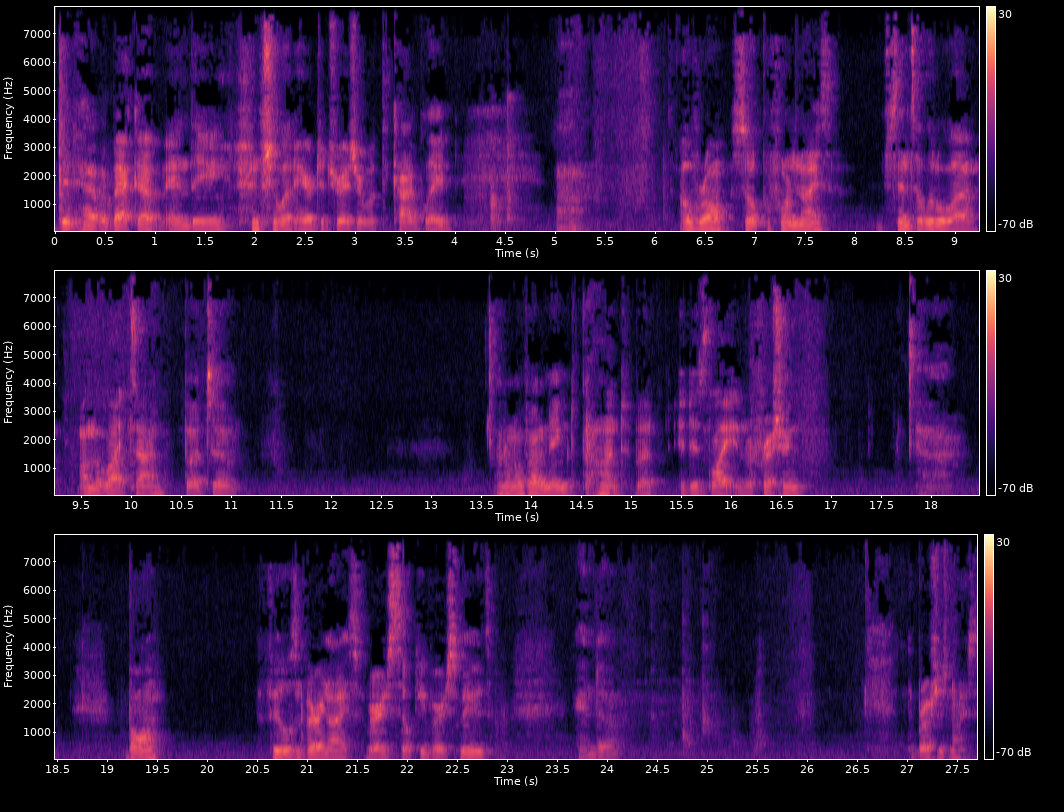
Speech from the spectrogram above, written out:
did have a backup and the Gillette Heritage Razor with the Kai blade. Uh, overall, soap performed nice. Since a little uh, on the light side, but uh, I don't know if I'd have named it the Hunt, but it is light and refreshing. Uh, balm feels very nice, very silky, very smooth, and uh, the brush is nice.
